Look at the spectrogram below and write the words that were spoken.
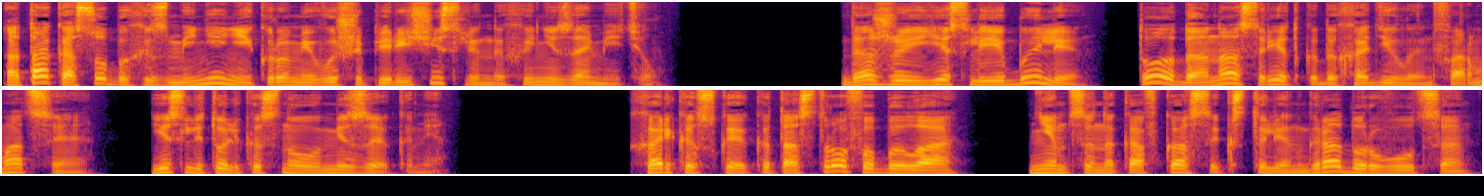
А так особых изменений, кроме вышеперечисленных, и не заметил. Даже если и были, то до нас редко доходила информация, если только с новыми зэками. Харьковская катастрофа была, немцы на Кавказ и к Сталинграду рвутся,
